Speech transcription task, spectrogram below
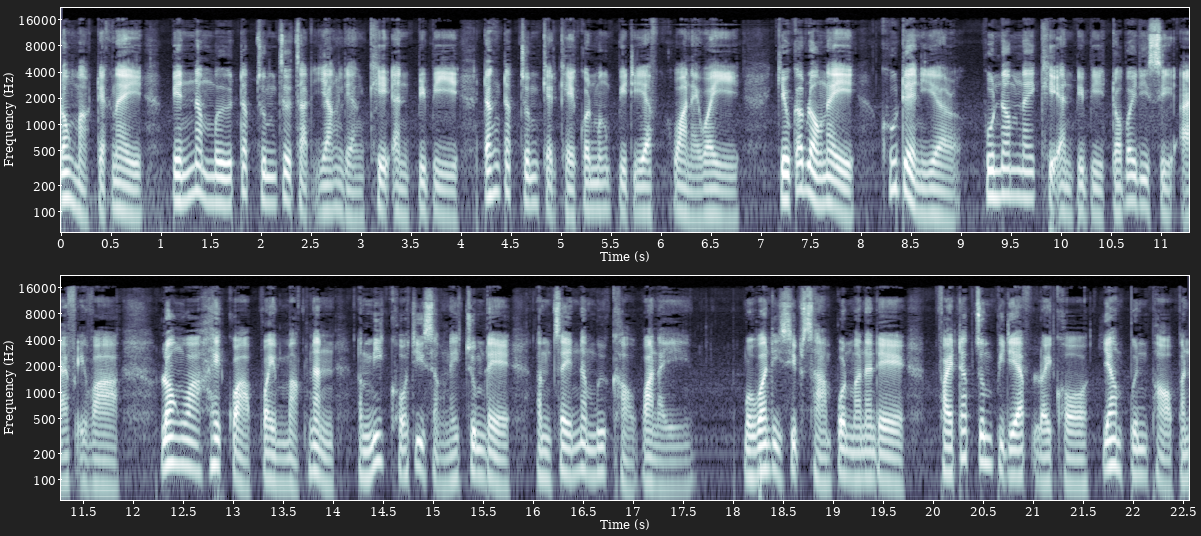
ล่องหมักเด็กใน เป็นนำมือตับจุมจือจัดยางเหลียง KNPB ดังตับจุมเกียรติเขกนเมือง PDF ว่าในไว้ เกี่ยวกับลองใน คูเดนียลผู้นำใน KNPB WDC IFA ว่าลองว่าให้กว่าปล่อยหมักนั่นอมีโคที่สั่งในจุมเลอำใจนำมือเขาว่าในเมื่อวันที่ 13ปนมานันเดฝ่ายทับจุม PDF ลอยคอย่างปืนเผาปัน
